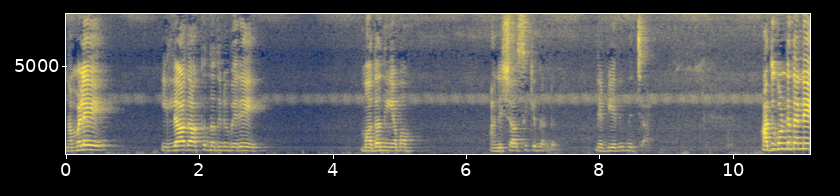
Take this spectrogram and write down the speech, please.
നമ്മളെ ഇല്ലാതാക്കുന്നതിനു വരെ മതനിയമം അനുശാസിക്കുന്നുണ്ട്. നബിയെ നിന്നിച്ചാൽ അതുകൊണ്ട് തന്നെ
